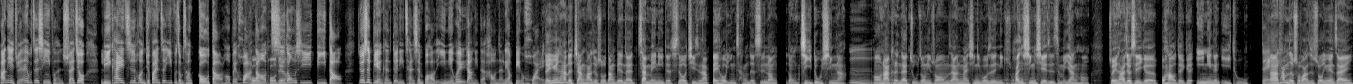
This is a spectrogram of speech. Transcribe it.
然后你也觉得，哎、我这新衣服很帅。就离开之后，你就发现这衣服怎么常勾到，然后被划到，然后吃东西滴到，就是别人可能对你产生不好的意念，会让你的好能量变坏。对，因为他的讲法就是说，当别人在赞美你的时候，其实他背后隐藏的是那种一种嫉妒心啦。嗯，哦，他可能在诅咒你说，哦怎样你买新衣服，或是你换新鞋子怎么样？吼，所以他就是一个不好的一个意念跟意图。对。那他们的说法是说，因为在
